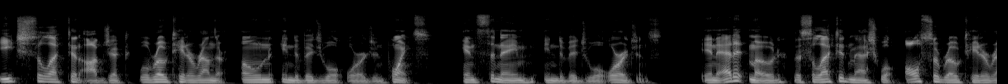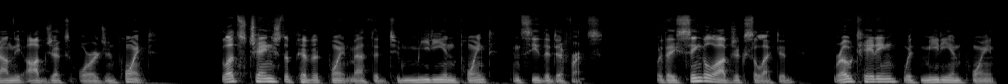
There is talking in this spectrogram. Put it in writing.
each selected object will rotate around their own individual origin points, hence the name individual origins. In edit mode, the selected mesh will also rotate around the object's origin point. Let's change the pivot point method to median point and see the difference. With a single object selected, rotating with median point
